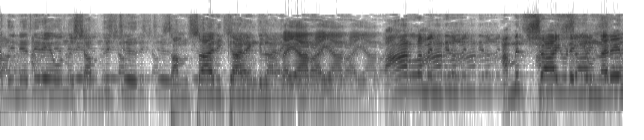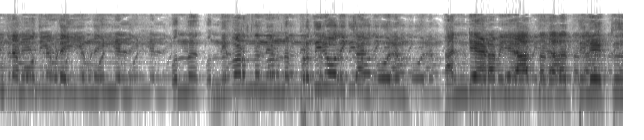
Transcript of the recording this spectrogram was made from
അതിനെതിരെ ഒന്ന് ശബ്ദിച്ച് സംസാരിക്കാനെങ്കിലും തയ്യാറായത്. പാർലമെന്റിൽ അമിത്ഷായുടെയും നരേന്ദ്രമോദിയുടെയും മുന്നിൽ ഒന്ന് നിവർന്നു നിന്ന് പ്രതിരോധിക്കാൻ പോലും തന്റെ ഇടമില്ലാത്ത തലത്തിലേക്ക്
